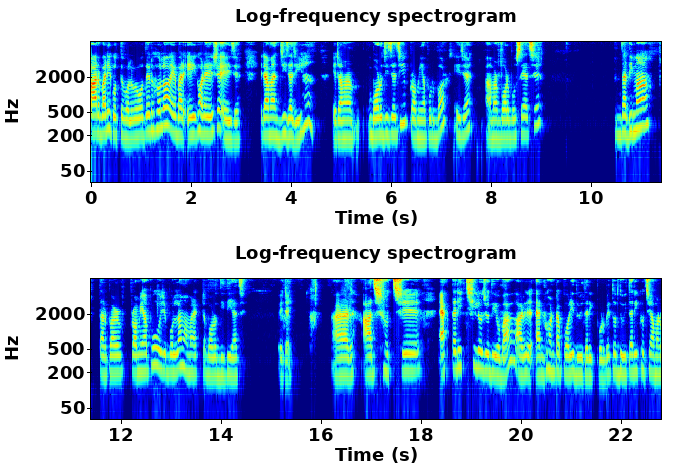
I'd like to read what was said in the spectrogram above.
বারবারই করতে বলবে। ওদের হলো এবার এই ঘরে এসে, এই যে, এটা আমার জিজাজি হ্যাঁ? এটা আমার বড় জিজাজি, প্রমিয়াপুর বর। এই যে, আমার বর বসে আছে। দাদিমা তারপর প্রমি আপু, ওই যে বললাম, আমার একটা বড় দিদি আছে। এটাই। আর আজ হচ্ছে এক তারিখ ছিল যদিও বা, আর এক ঘণ্টা পরেই দুই তারিখ পড়বে। তো দুই তারিখ হচ্ছে আমার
